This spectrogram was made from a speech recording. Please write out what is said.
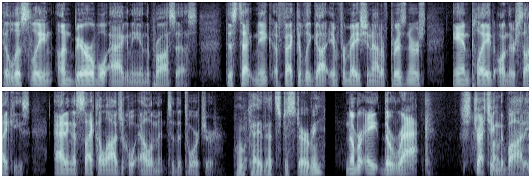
eliciting unbearable agony in the process. This technique effectively got information out of prisoners and played on their psyches, adding a psychological element to the torture. Okay, that's disturbing. Number eight, the rack, stretching oh. the body.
